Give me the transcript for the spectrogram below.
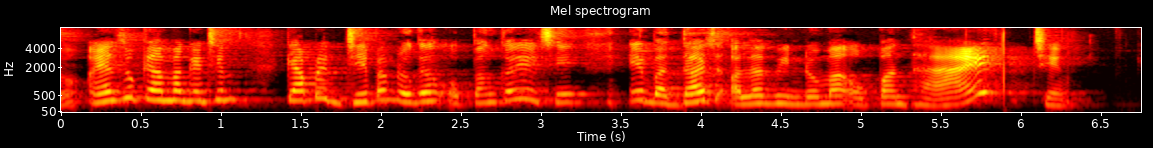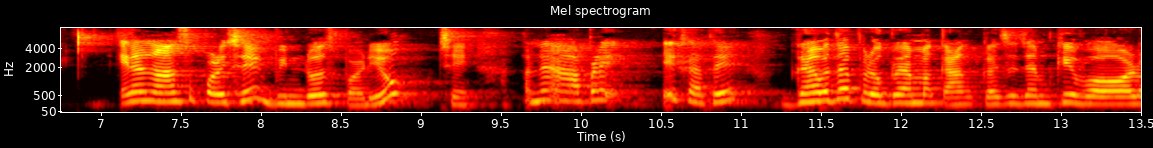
છો. અહીંયા શું કહેવા માગે છે? કે આપણે જે પણ પ્રોગ્રામ ઓપન કરીએ છીએ, એ બધા જ અલગ વિન્ડોમાં ઓપન થાય છે. એના નામ શું પડે છે? વિન્ડોઝ પડ્યું છે. અને આપણે એક સાથે ઘણા બધા પ્રોગ્રામમાં કામ છીએ જેમ કે વર્ડ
